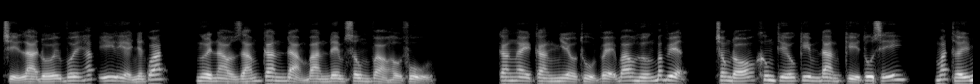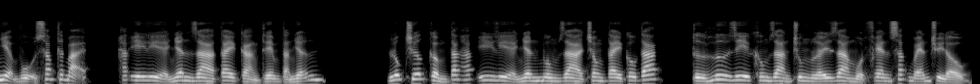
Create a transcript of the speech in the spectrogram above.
chỉ là đối với hắc y Lệ nhân quát, người nào dám can đảm ban đêm xông vào hầu phủ. Càng ngày càng nhiều thủ vệ bao hướng bắc viện, trong đó không thiếu kim đan kỳ tu sĩ, mắt thấy nhiệm vụ sắp thất bại, hắc y Lệ nhân ra tay càng thêm tàn nhẫn. Lúc trước cầm tác hắc y Lệ nhân buông ra trong tay câu tác, từ hư di không gian chung lấy ra một phen sắc bén chùy đầu,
